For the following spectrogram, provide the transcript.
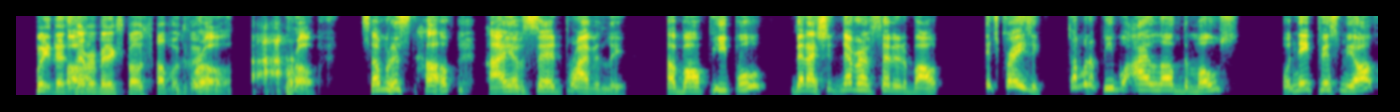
Wait, that's Oh. never been exposed publicly, bro, bro? Some of the stuff I have said privately about people that I should never have said it about. It's crazy. Some of the people I love the most, when they piss me off,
